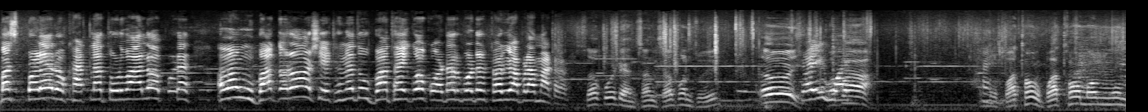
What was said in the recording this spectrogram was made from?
બસ પડે રો ખાટલા તોડવા આલો પડે. હવે હું ઊભા કરો શેઠને તો ઊભા થઈ કોક ઓર્ડર બોર્ડર કર્યો આપણા માટે. તો કોઈ ટેન્શન છે પણ જોઈ. ઓય. બાપા ઊભા થો ઊભા થો મમ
